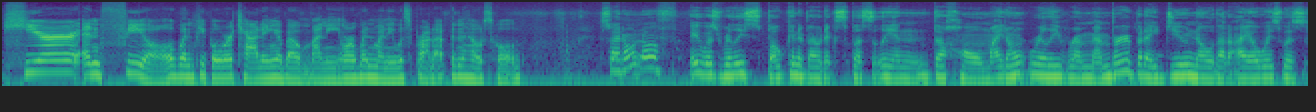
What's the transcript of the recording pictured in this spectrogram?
hear and feel when people were chatting about money or when money was brought up in the household? So I don't know if it was really spoken about explicitly in the home. I don't really remember, but I do know that I always was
